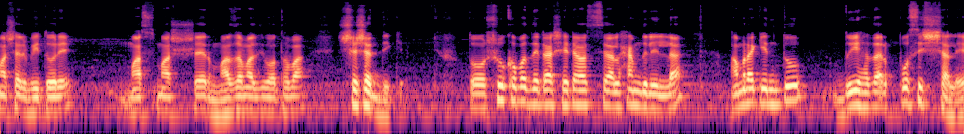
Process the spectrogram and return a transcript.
মাসের ভিতরে মাস মাসের মাঝামাঝি অথবা শেষের দিকে। তো সুখবর যেটা, সেটা হচ্ছে আলহামদুলিল্লাহ, আমরা কিন্তু দুই হাজার পঁচিশ সালে,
